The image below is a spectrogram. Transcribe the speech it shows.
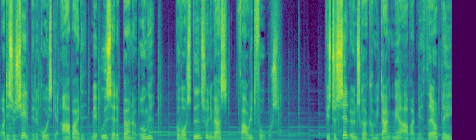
og det socialpædagogiske arbejde med udsatte børn og unge på vores vidensunivers Fagligt Fokus. Hvis du selv ønsker at komme i gang med at arbejde med Theraplay,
